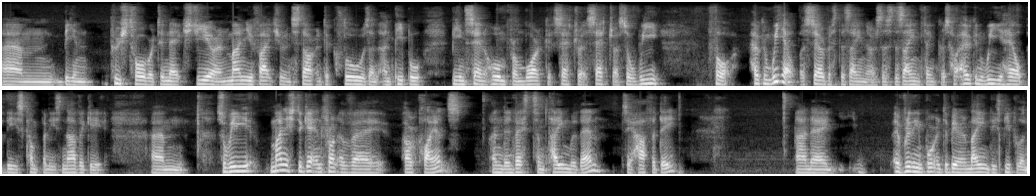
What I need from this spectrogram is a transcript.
um, being pushed forward to next year and manufacturing starting to close and, and people being sent home from work, etc., etc. So we thought, how can we help as service designers, as design thinkers? How, how can we help these companies navigate? Um, so we managed to get in front of uh, our clients and invest some time with them, say half a day. And uh, it's really important to bear in mind these people are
